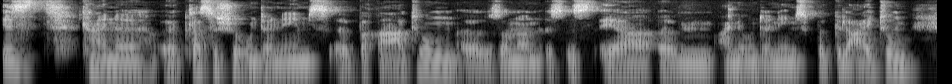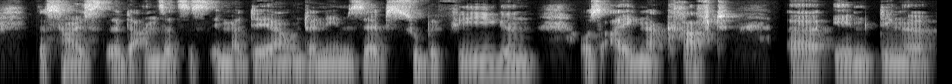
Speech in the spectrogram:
ist keine äh, klassische Unternehmensberatung, äh, sondern es ist eher ähm, eine Unternehmensbegleitung. Das heißt, äh, der Ansatz ist immer der, Unternehmen selbst zu befähigen, aus eigener Kraft äh, eben Dinge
